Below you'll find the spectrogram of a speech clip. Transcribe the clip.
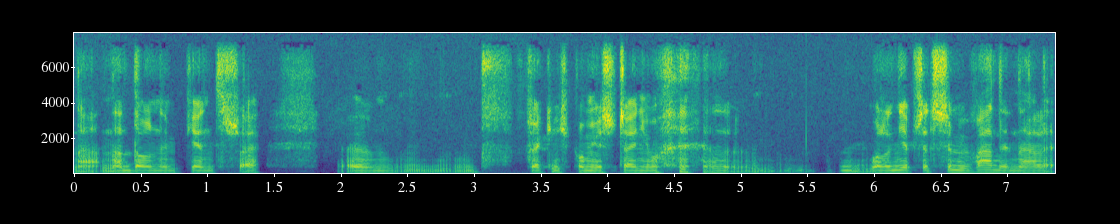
na, na dolnym piętrze w jakimś pomieszczeniu, może nie przetrzymywany, no ale,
